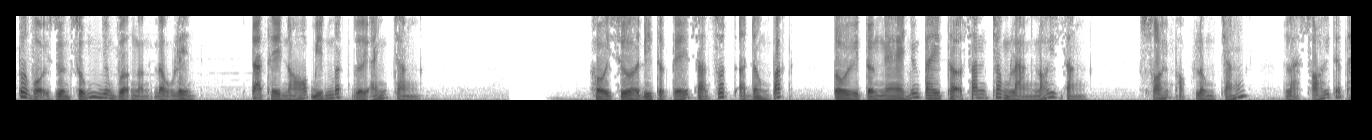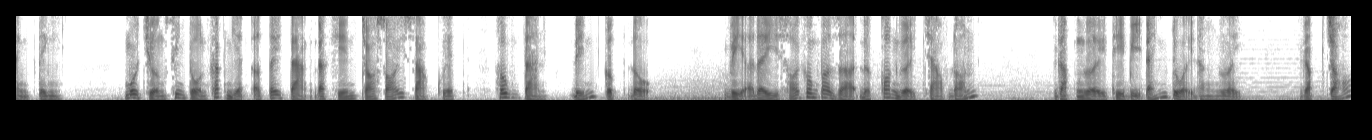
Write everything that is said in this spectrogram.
Tôi vội dương súng nhưng vừa ngẩng đầu lên, đã thấy nó biến mất dưới ánh trăng. Hồi xưa đi thực tế sản xuất ở Đông Bắc, tôi từng nghe những tay thợ săn trong làng nói rằng sói mọc lông trắng là sói đã thành tinh, Môi trường sinh tồn khắc nghiệt ở Tây Tạng đã khiến chó sói xảo quyệt, hung tàn đến cực độ. Vì ở đây sói không bao giờ được con người chào đón. Gặp người thì bị đánh đuổi đằng người, gặp chó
